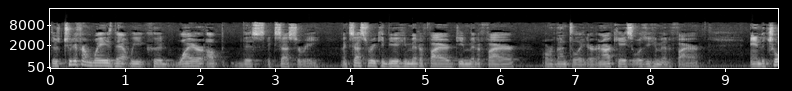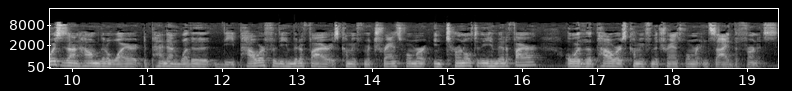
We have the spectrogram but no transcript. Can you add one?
There's two different ways that we could wire up this accessory. An accessory can be a humidifier, dehumidifier, or a ventilator. In our case, it was a humidifier. And the choices on how I'm going to wire it depend on whether the power for the humidifier is coming from a transformer internal to the humidifier or whether the power is coming from the transformer inside the furnace.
